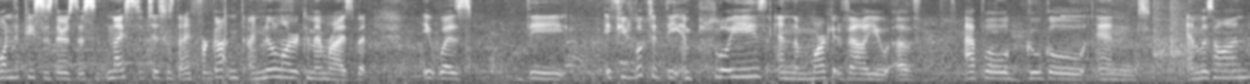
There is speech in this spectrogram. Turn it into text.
One of the pieces there's this nice statistics that I've forgotten I no longer can memorize, but it was the if you looked at the employees and the market value of Apple, Google, and Amazon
